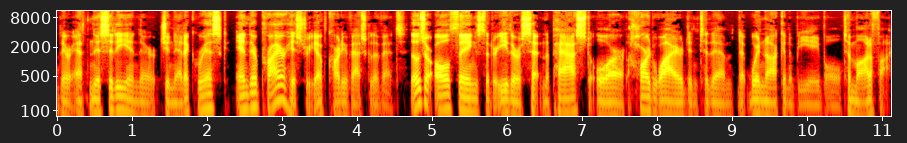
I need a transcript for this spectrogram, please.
their ethnicity and their genetic risk, and their prior history of cardiovascular events. Those are all things that are either set in the past or hardwired into them that we're not going to be able to modify.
